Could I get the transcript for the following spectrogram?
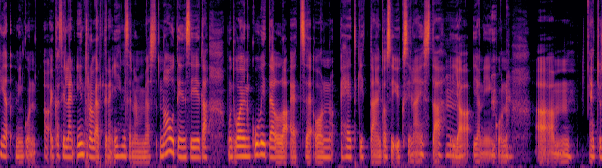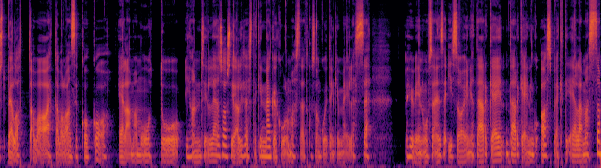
ja niin kuin aika silleen introverttinen ihmisen myös nautin siitä, mutta voin kuvitella, että se on hetkittäin tosi yksinäistä mm. ja, ja niin kuin, um, että just pelottavaa, että tavallaan se koko elämä muuttuu ihan silleen sosiaalisestakin näkökulmasta, että kun se on kuitenkin meille se hyvin usein se isoin ja tärkein, tärkein niin aspekti elämässä,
